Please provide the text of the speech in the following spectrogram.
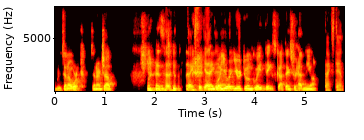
we've done our work, we've done our job. Thanks again. well, you're, you're doing great things, Scott. Thanks for having me on. Thanks, Dan.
